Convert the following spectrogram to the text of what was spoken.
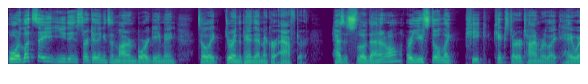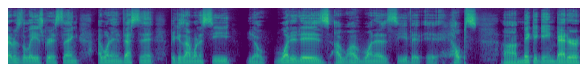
Or let's say you didn't start getting into modern board gaming till like during the pandemic or after. Has it slowed down at all? Or are you still in like peak Kickstarter time where like, hey, whatever's the latest greatest thing, I want to invest in it because I want to see, you know, what it is. I, I want to see if it, it helps uh, make a game better.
